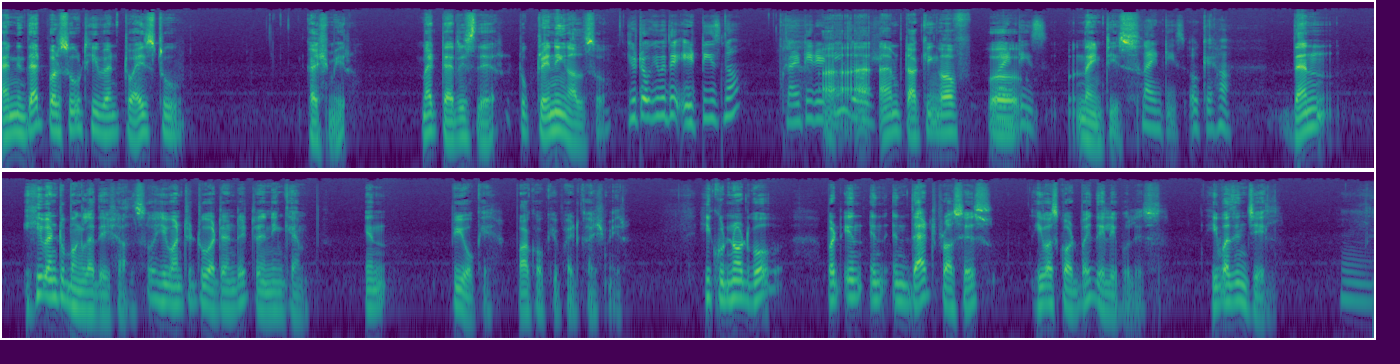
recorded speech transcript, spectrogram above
And in that pursuit, he went twice to Kashmir, met terrorists there, took training also. You're talking about the 80s now? 1980s? Uh, I'm talking of uh, 90s. 90s. 90s, okay, huh. Then he went to Bangladesh also. He wanted to attend a training camp in POK, Pak occupied Kashmir. He could not go, but in, in, in that process, he was caught by Delhi police. He was in jail. Hmm.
